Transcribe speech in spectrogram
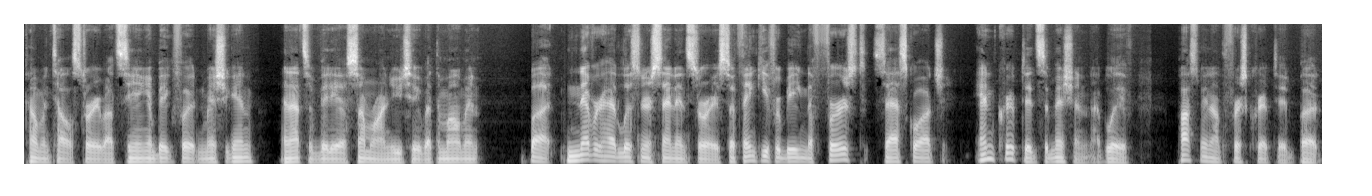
come and tell a story about seeing a Bigfoot in Michigan, and that's a video somewhere on YouTube at the moment. But never had listeners send in stories. So thank you for being the first Sasquatch and cryptid submission, I believe. Possibly not the first cryptid, but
